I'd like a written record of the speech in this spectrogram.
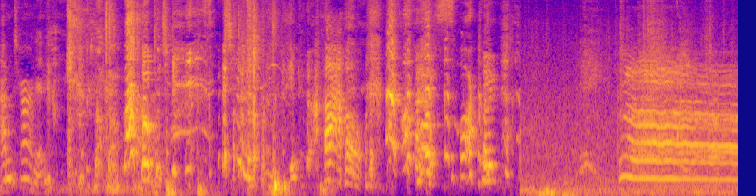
I'm turning. oh, jeez. Oh, I'm sorry. Ah.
